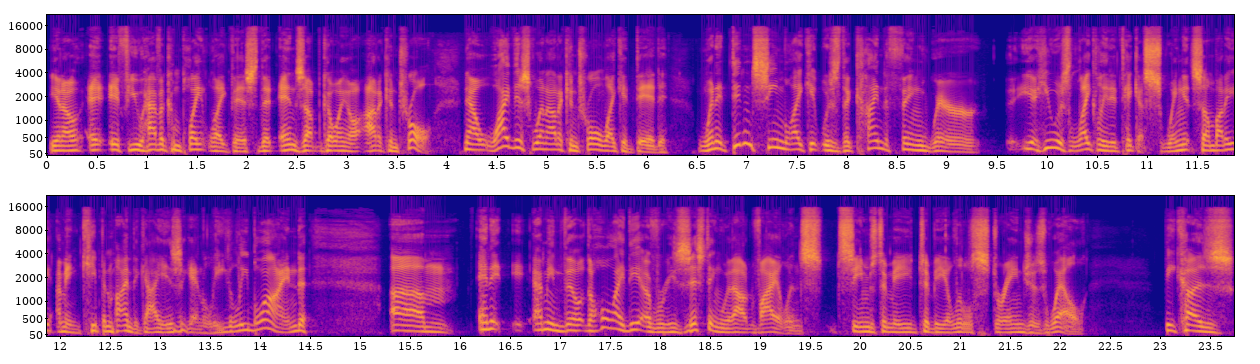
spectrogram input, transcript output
You know, if you have a complaint like this that ends up going out of control. Now, why this went out of control like it did, when it didn't seem like it was the kind of thing where he was likely to take a swing at somebody. I mean, keep in mind the guy is again legally blind. Um, and it, it, I mean, the the whole idea of resisting without violence seems to me to be a little strange as well, because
